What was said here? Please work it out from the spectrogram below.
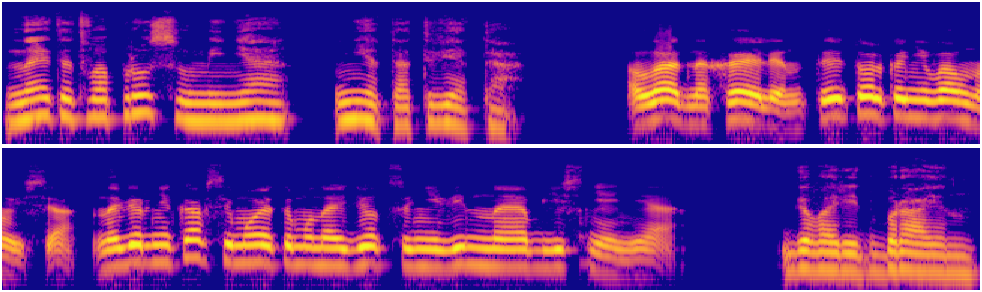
На этот вопрос у меня нет ответа. Ладно, Хелен, ты только не волнуйся. Наверняка всему этому найдется невинное объяснение, говорит Брайан.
